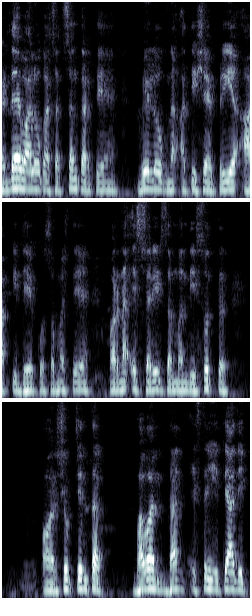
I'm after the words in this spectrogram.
हृदय वालों का सत्संग करते हैं वे लोग न अतिशय प्रिय आपकी देह को समझते हैं और न इस शरीर संबंधी सुत और शुभ चिंतक, भवन, धन, स्त्री इत्यादि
